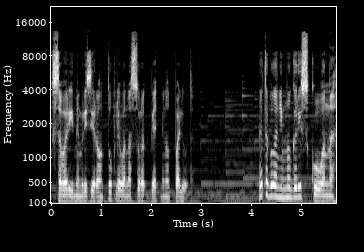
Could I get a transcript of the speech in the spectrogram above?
с аварийным резервом топлива на 45 минут полета. Это было немного рискованно,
